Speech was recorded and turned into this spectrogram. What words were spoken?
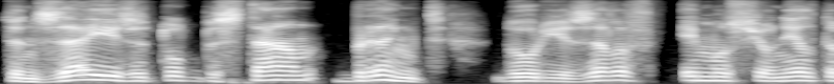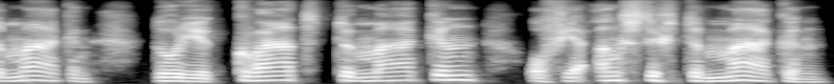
tenzij je ze tot bestaan brengt door jezelf emotioneel te maken, door je kwaad te maken of je angstig te maken.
